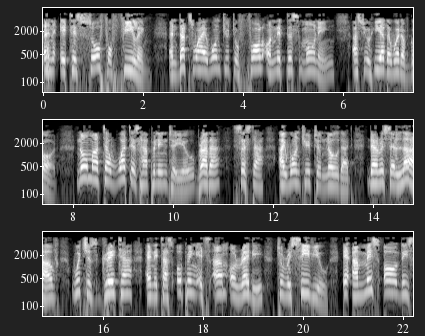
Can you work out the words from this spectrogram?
and it is so fulfilling. And that's why I want you to fall on it this morning as you hear the word of God. No matter what is happening to you, brother, sister, I want you to know that there is a love which is greater and it has opened its arm already to receive you eh, amidst all these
